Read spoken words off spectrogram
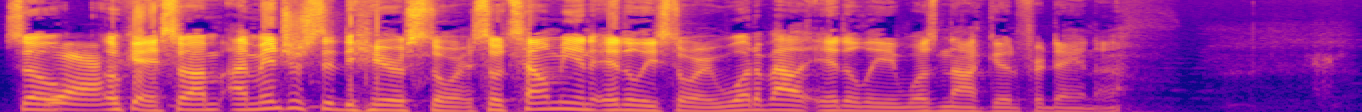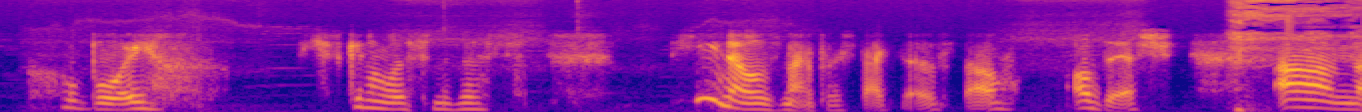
So Yeah. okay, so I'm I'm interested to hear a story. So tell me an Italy story. What about Italy was not good for Dana? Oh boy, he's gonna listen to this. He knows my perspective, so I'll dish. Um,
